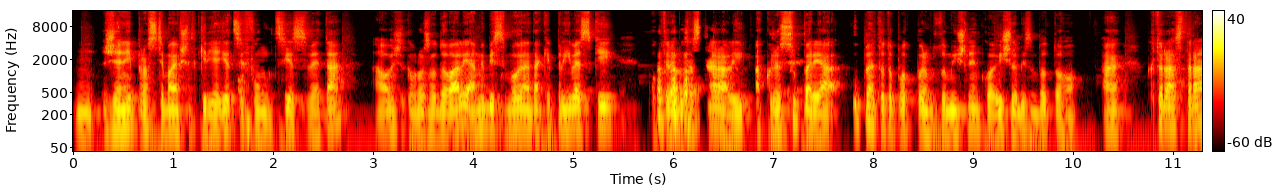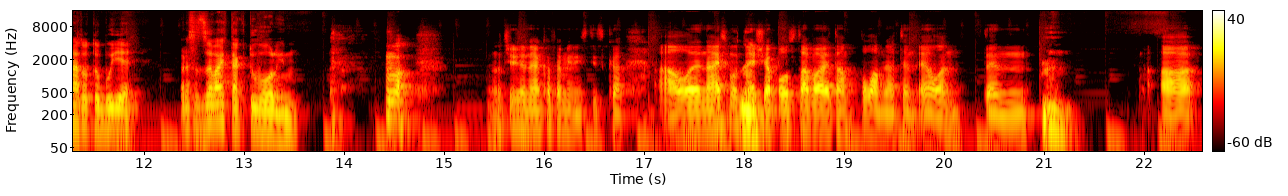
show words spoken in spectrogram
hm, ženy proste mali všetky riadiace funkcie sveta a o všetkom rozhodovali a my by sme boli na také prívesky, o ktoré by sa starali. Akože super, ja úplne toto podporím, túto myšlienku a išiel by som do toho. A ktorá strana toto bude presadzovať, tak tu volím. No, no čiže nejaká feministická. Ale najsmutnejšia no. postava je tam podľa mňa ten Ellen. Ten... A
